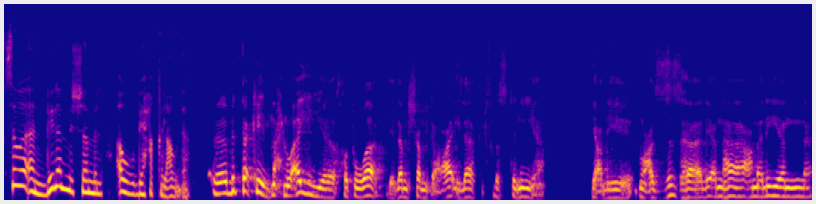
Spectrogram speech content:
سواء بلم الشمل أو بحق العودة؟ بالتأكيد نحن أي خطوات للم شمل العائلات الفلسطينية يعني نعززها لأنها عمليا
